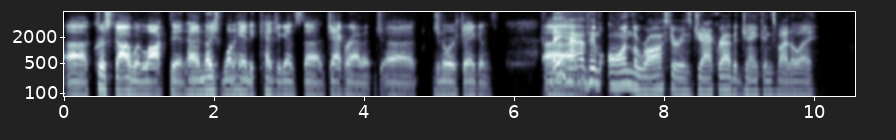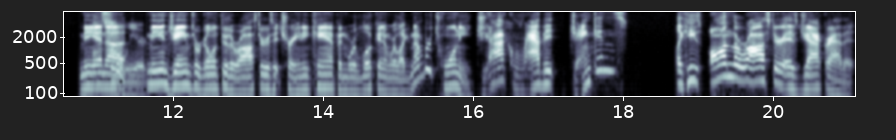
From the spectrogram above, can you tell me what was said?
Uh, Chris Godwin locked in, had a nice one-handed catch against uh, Jack Rabbit, uh, Janoris Jenkins. They Um, have him on the roster as Jackrabbit Jenkins, by the way. Me and so uh, weird. me and James were going through the rosters at training camp, and we're looking, and we're like, number twenty, Jack Rabbit Jenkins, like he's on the roster as Jackrabbit.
